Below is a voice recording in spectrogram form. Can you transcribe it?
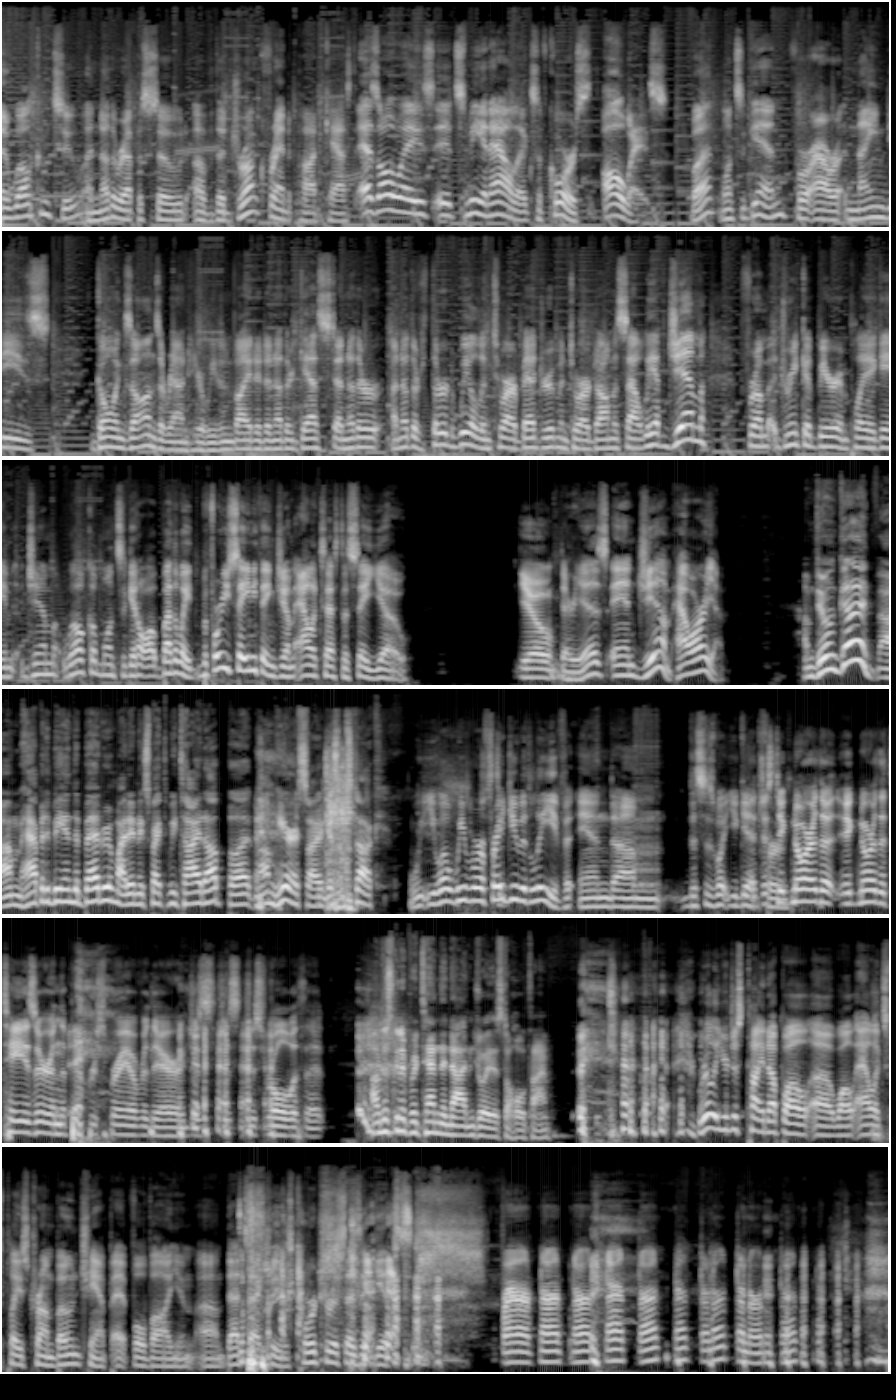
And welcome to another episode of the Drunk Friend podcast. As always, it's me and Alex, of course, always. But once again, for our 90s goings ons around here, we've invited another guest, another another third wheel into our bedroom, into our domicile. We have Jim from Drink a Beer and Play a Game. Jim, welcome once again. Oh, by the way, before you say anything, Jim, Alex has to say yo. Yo. There he is. And Jim, how are you? I'm doing good. I'm happy to be in the bedroom. I didn't expect to be tied up, but I'm here, so I guess I'm stuck. We, well, we were afraid you would leave, and um, this is what you get. Just for- ignore the ignore the taser and the pepper spray over there and just just just roll with it. I'm just going to pretend to not enjoy this the whole time. really, you're just tied up while uh, while Alex plays trombone champ at full volume. Um, that's actually as torturous as it gets.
